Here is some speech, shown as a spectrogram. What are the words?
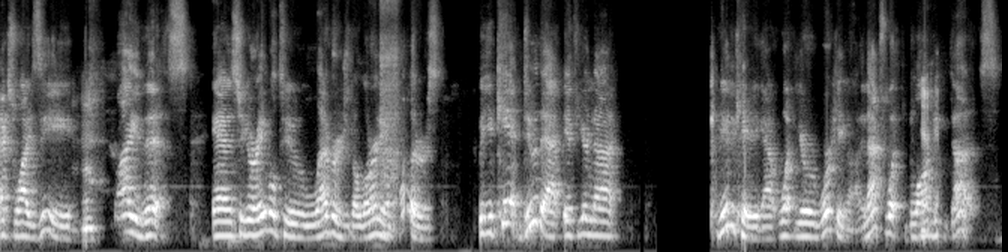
XYZ. Mm-hmm. Try this. And so you're able to leverage the learning of others, but you can't do that if you're not communicating out what you're working on. And that's what blogging yeah. does.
